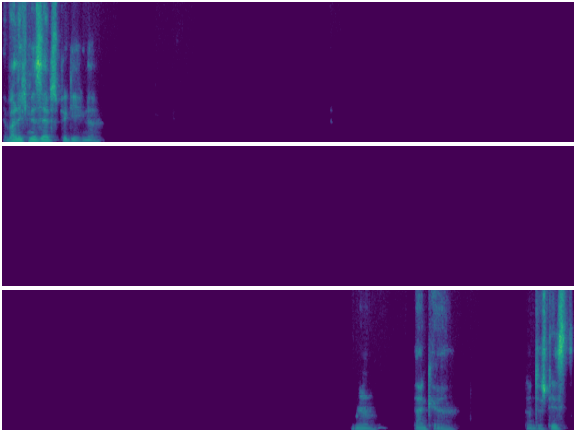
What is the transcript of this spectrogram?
weil ich mir selbst begegne. Ja, danke. Du unterstehst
